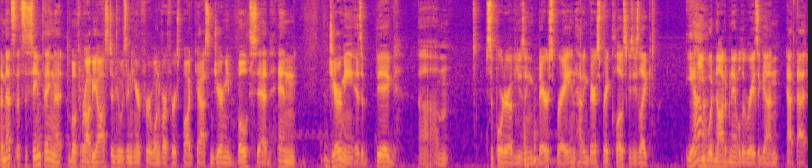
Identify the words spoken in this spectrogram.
And that's that's the same thing that both Robbie Austin, who was in here for one of our first podcasts, and Jeremy both said. And Jeremy is a big um, supporter of using bear spray and having bear spray close because he's like Yeah, he would not have been able to raise a gun at that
